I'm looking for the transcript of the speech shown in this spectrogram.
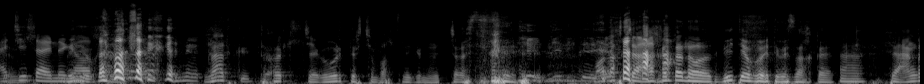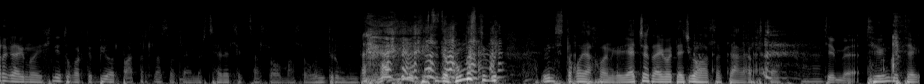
Ажила энэг Миний авлаа гэх нэг. Наад тохиолдолч яг өөр дөр чинь болцныг нь мэдж байгаа шүү. Манайх ч анхандаа нөгөө видеог байдаг байсан аахгүй. Аа. Тэгээ ангараг яг нөгөө ихний дугаар дээр би бол бадрлаас бол амар царайлаг залуу малуу өндөр мөндөр. Тэгтээ хүмүүс тэгвэл энэ ч гоё яах вэ гэж яаж яд айгуу дайггүй хоолойтой ангарах чаа. Тийм ээ. Тэнгүүт яг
